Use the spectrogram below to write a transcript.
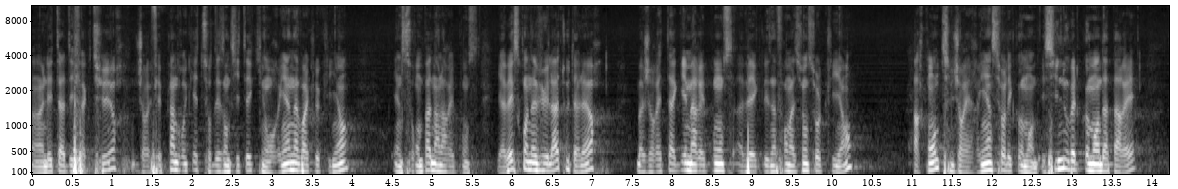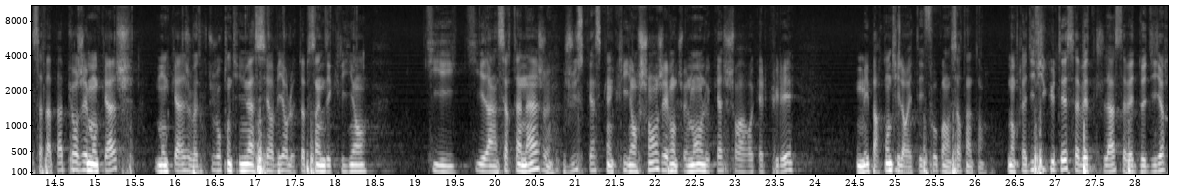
euh, l'état des factures, j'aurais fait plein de requêtes sur des entités qui n'ont rien à voir avec le client et elles ne seront pas dans la réponse. Et avec ce qu'on a vu là tout à l'heure, bah, j'aurais tagué ma réponse avec les informations sur le client. Par contre, j'aurais rien sur les commandes. Et si une nouvelle commande apparaît, ça ne va pas purger mon cache. Mon cache va toujours continuer à servir le top 5 des clients qui, qui a un certain âge, jusqu'à ce qu'un client change. Éventuellement, le cache sera recalculé. Mais par contre, il aurait été faux pendant un certain temps. Donc la difficulté, ça va être là, ça va être de dire,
